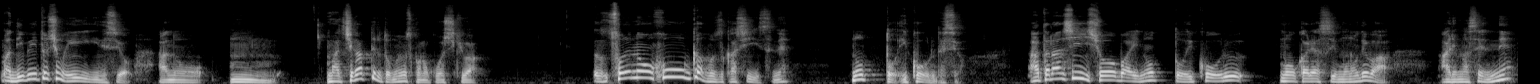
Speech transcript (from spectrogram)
まあディベートしてもいいですよ。あの、うん、間違ってると思います、この公式は。それの方が難しいですね。not イコールですよ。新しい商売 not イコール儲かりやすいものではありませんね。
